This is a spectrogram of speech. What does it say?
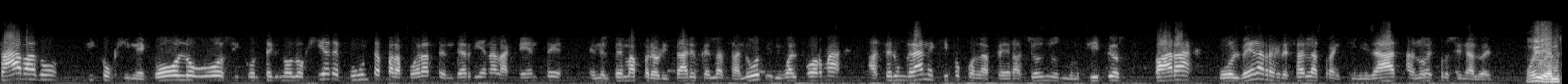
sábado, y con ginecólogos y con tecnología de punta para poder atender bien a la gente en el tema prioritario que es la salud y de igual forma hacer un gran equipo con la federación y los municipios para volver a regresar la tranquilidad a nuestros sinaloenses. Muy bien,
